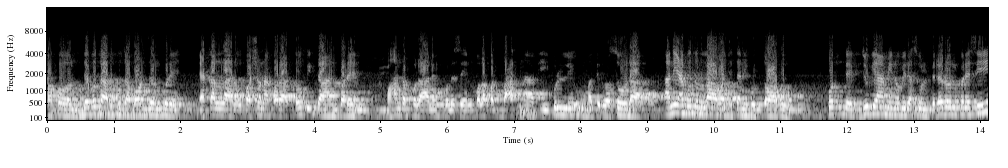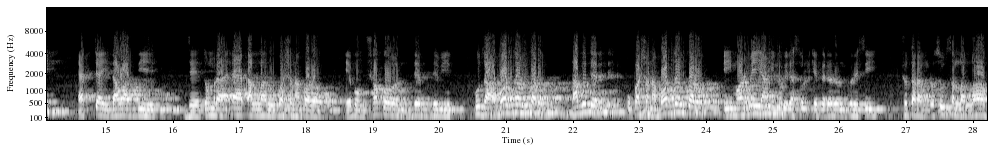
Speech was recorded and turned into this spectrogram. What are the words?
সকল দেবতার পূজা বর্জন করে এক আল্লাহর উপাসনা করার তৌফিক দান করেন। মহান রব্বুল আলম বলেছেন ওলাকাত বাসনা ফি কুল্লি উম্মাতির রসুলা আনি আবুদুল্লাহ ওয়াজিতানিবুত তাগুত। প্রত্যেক যুগে আমি নবী রাসূল প্রেরণ করেছি। একটাই দাওয়াত দিয়ে যে তোমরা এক আল্লাহর উপাসনা করো। এবং সকল দেব দেবীর পূজা বর্জন করো, তাগুতের উপাসনা বর্জন করো, এই মর্মেই আমি নবী রাসূলকে প্রেরণ করেছি। সুতরাং রসুল সাল্লাহ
